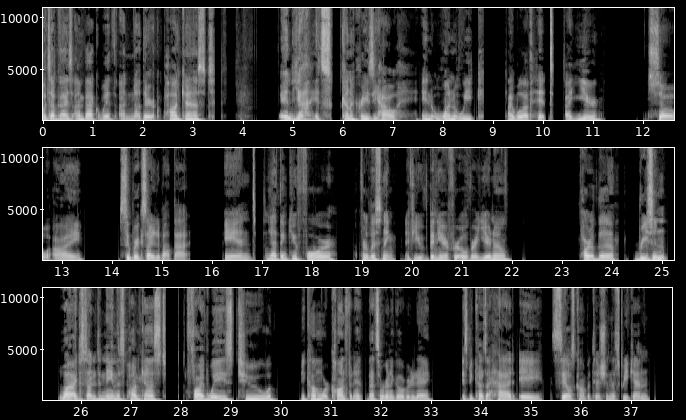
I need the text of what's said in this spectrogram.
What's up, guys? I'm back with another podcast. And yeah, it's kind of crazy how in one week I will have hit a year. So I super excited about that. And yeah, thank you for for listening. If you've been here for over a year now, part of the reason why I decided to name this podcast five ways to become more confident. That's what we're going to go over today. Is because I had a sales competition this weekend,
